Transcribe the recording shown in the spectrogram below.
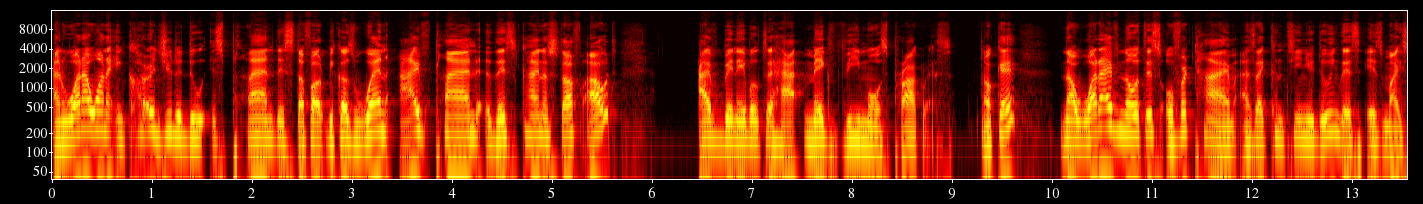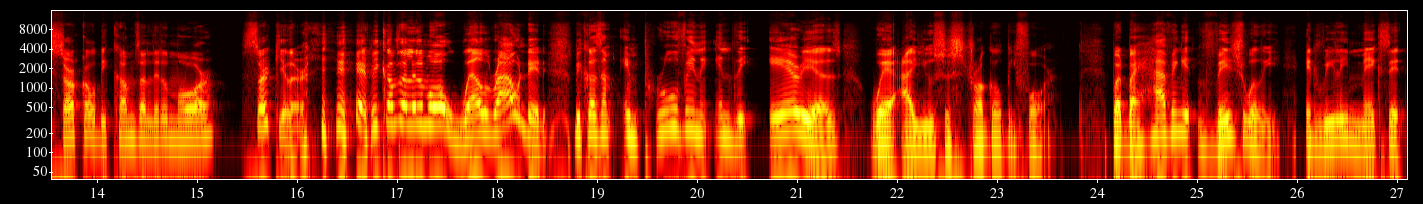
And what I want to encourage you to do is plan this stuff out because when I've planned this kind of stuff out, I've been able to ha- make the most progress. Okay? Now, what I've noticed over time as I continue doing this is my circle becomes a little more circular. it becomes a little more well rounded because I'm improving in the areas where I used to struggle before. But by having it visually, it really makes it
